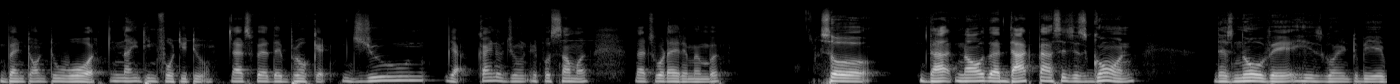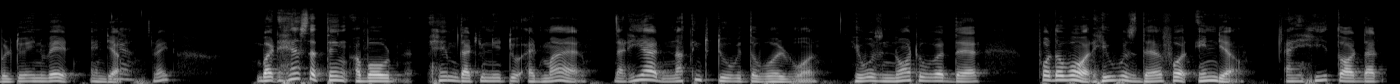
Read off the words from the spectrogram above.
went on to war in 1942. That's where they broke it. June, yeah, kind of June. It was summer. That's what I remember. So that now that that passage is gone, there's no way he's going to be able to invade India, Yeah. right? But here's the thing about him that you need to admire that he had nothing to do with the World War. He was not over there for the war. He was there for India. And he thought that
